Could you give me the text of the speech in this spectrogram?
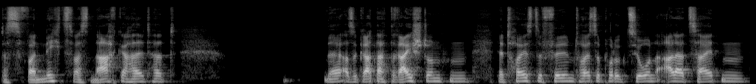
Das war nichts, was nachgehalt hat. Ne, also gerade nach drei Stunden, der teuerste Film, teuerste Produktion aller Zeiten.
